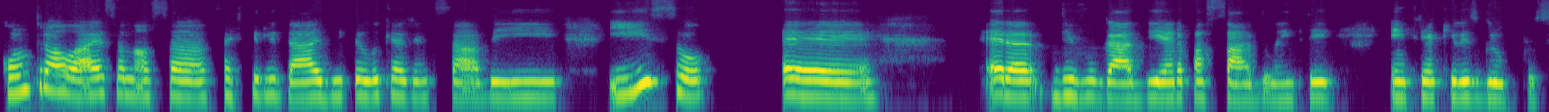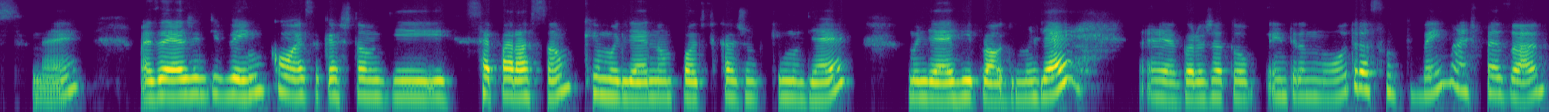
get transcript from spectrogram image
controlar essa nossa fertilidade pelo que a gente sabe. E, e isso é, era divulgado e era passado entre, entre aqueles grupos, né? Mas aí a gente vem com essa questão de separação, porque mulher não pode ficar junto com mulher, mulher é rival de mulher. É, agora eu já estou entrando num outro assunto bem mais pesado,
